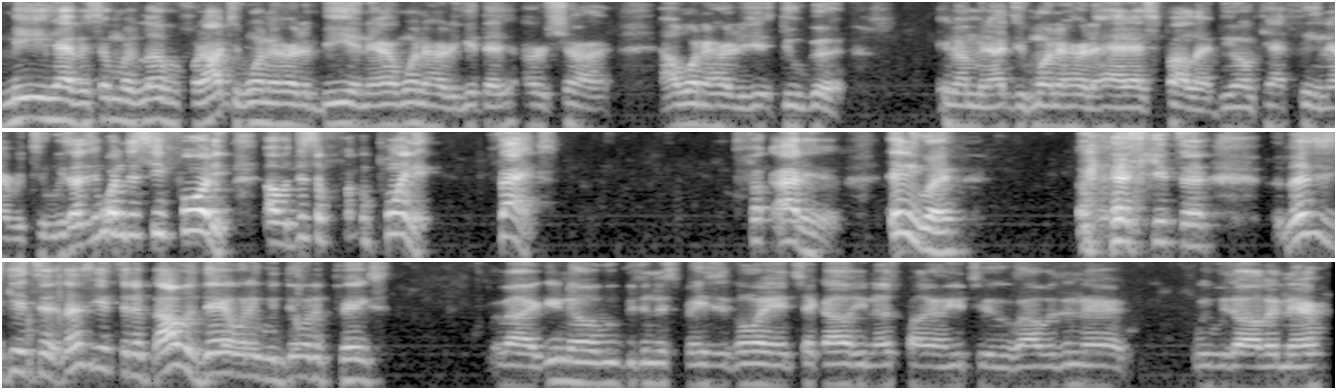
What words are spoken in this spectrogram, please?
me having so much love for her, I just wanted her to be in there. I wanted her to get that her shine. I wanted her to just do good. You know, I mean, I just wanted her to have that spotlight, be on caffeine every two weeks. I just wanted to see 40. I was just a fucking disappointed. Facts. Fuck out of here. Anyway, let's get to let's just get to let's get to the I was there when he was doing the picks. Like, you know, we was in the spaces going and check out, you know, it's probably on YouTube. I was in there, we was all in there.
